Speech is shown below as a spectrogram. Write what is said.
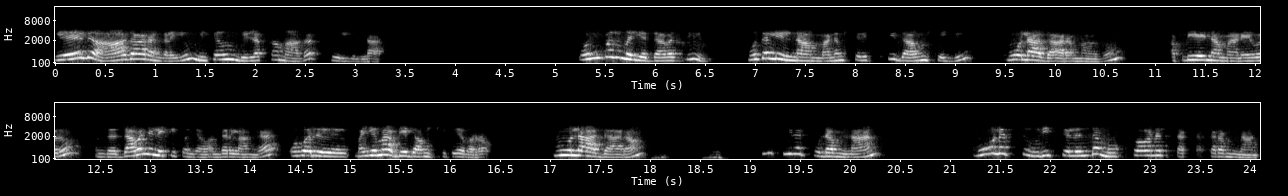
ஏழு ஆதாரங்களையும் மிகவும் விளக்கமாக கூறியுள்ளார். ஒன்பது மைய தவத்தில் முதலில் நாம் மனம் செலுத்தி தவம் செய்யும் மூலாதாரமாகும். அப்படியே நம்ம அனைவரும் அந்த தவநிலைக்கு கொஞ்சம் வந்துடலாங்க ஒவ்வொரு மையமா அப்படியே கவனிச்சுக்கிட்டே வர்றோம். மூலாதாரம். குடம் நான் மூலத்து உதித்தெழுந்த முக்கோண சக்கரம் நான்.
